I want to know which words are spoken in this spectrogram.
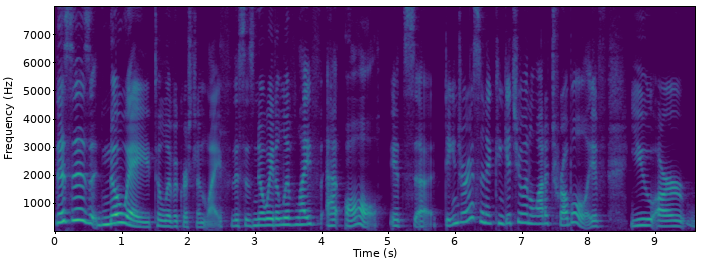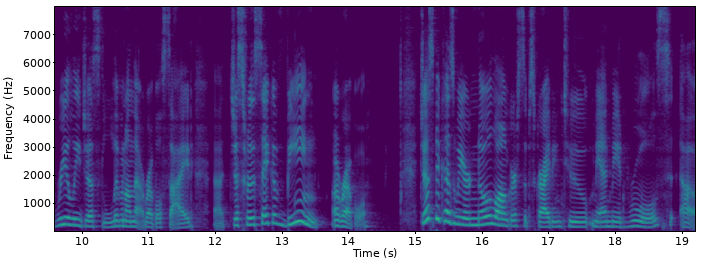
this is no way to live a Christian life. This is no way to live life at all. It's uh, dangerous and it can get you in a lot of trouble if you are really just living on that rebel side uh, just for the sake of being a rebel. Just because we are no longer subscribing to man made rules uh,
